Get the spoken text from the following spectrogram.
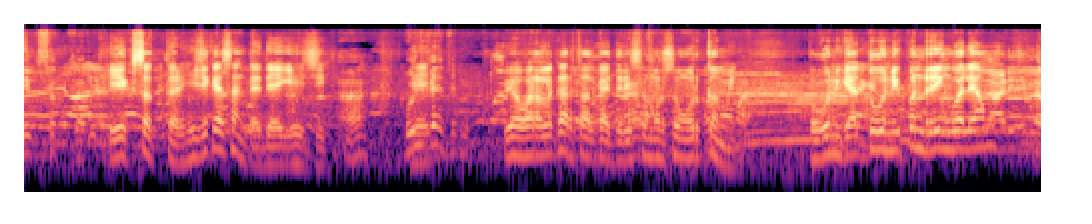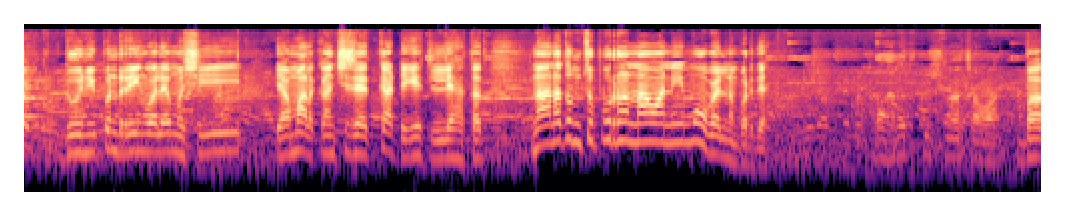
एक सत्तर. एक सत्तर हिची काय सांगताय द्या घ्यायची. व्यवहाराला करताल काहीतरी समोर समोर कमी. बघून घ्या दोन्ही पण रिंगवाल्या. दोन्ही पण रिंगवाल्या म्हशी या मालकांचीच आहेत काठी घेतलेली हातात. नाना तुमचं पूर्ण नाव आणि मोबाईल नंबर द्या. भारत कृष्णा चव्हाण. बा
